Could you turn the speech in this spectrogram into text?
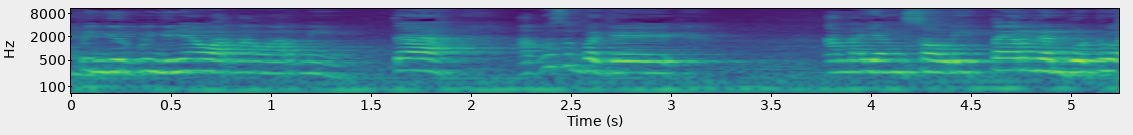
pinggir-pinggirnya warna-warni. Dah, aku sebagai anak yang soliter dan bodoh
